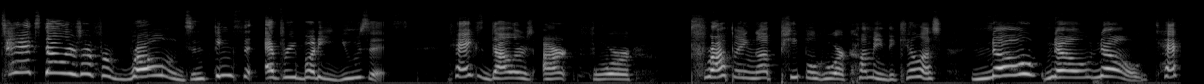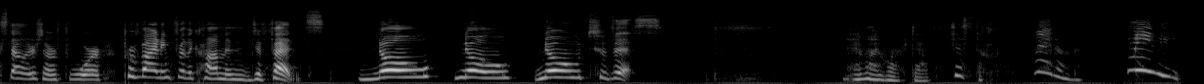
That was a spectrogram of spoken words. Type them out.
Tax dollars are for roads and things that everybody uses. Tax dollars aren't for propping up people who are coming to kill us. No, no, no. Tax dollars are for providing for the common defense. No, no, no to this. Am I worked up? Just a little. I don't know. Maybe.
